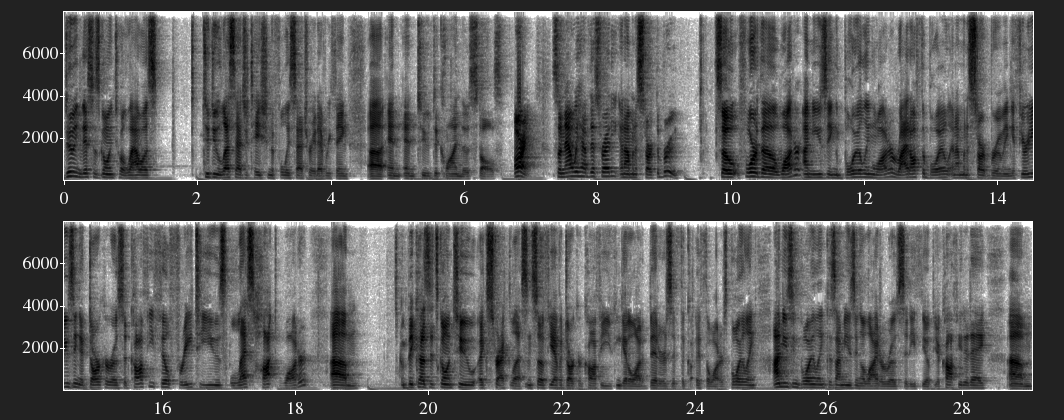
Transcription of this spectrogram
doing this is going to allow us to do less agitation to fully saturate everything uh, and, and to decline those stalls. All right, so now we have this ready and I'm gonna start the brew. So for the water, I'm using boiling water right off the boil and I'm gonna start brewing. If you're using a darker roasted coffee, feel free to use less hot water um, because it's going to extract less. And so if you have a darker coffee, you can get a lot of bitters if the, if the water's boiling. I'm using boiling because I'm using a lighter roasted Ethiopia coffee today. Um,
